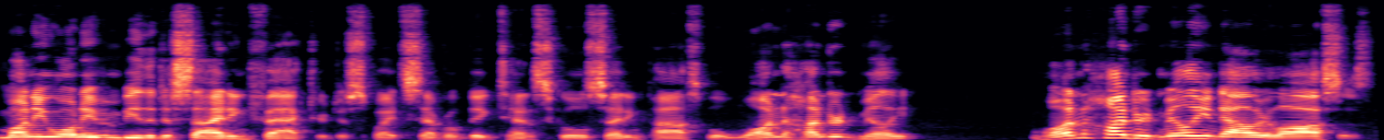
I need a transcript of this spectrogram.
Money won't even be the deciding factor, despite several Big Ten schools citing possible $100 million, $100 million losses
